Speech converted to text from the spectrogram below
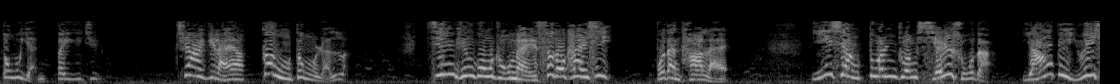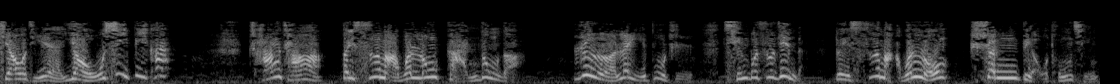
都演悲剧，这样一来啊，更动人了。金平公主每次都看戏，不但她来，一向端庄娴熟的杨碧云小姐有戏必看。常常啊被司马文龙感动的热泪不止，情不自禁的对司马文龙深表同情。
